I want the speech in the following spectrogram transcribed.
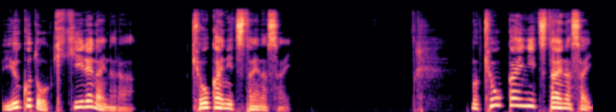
言うことを聞き入れないなら、教会に伝えなさい。まあ、教会に伝えなさい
